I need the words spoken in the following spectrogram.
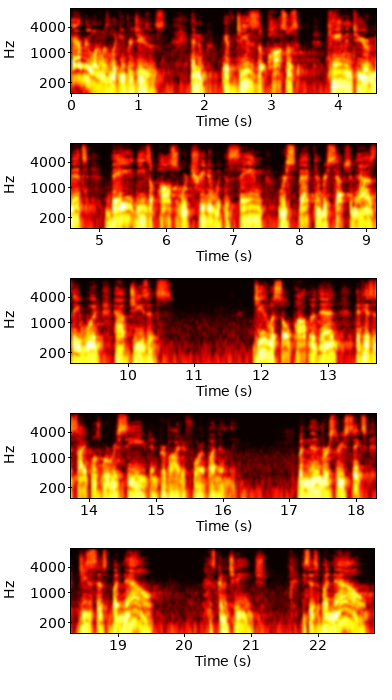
everyone was looking for Jesus. And if Jesus' apostles came into your midst, they, these apostles were treated with the same respect and reception as they would have Jesus. Jesus was so popular then that his disciples were received and provided for abundantly. But then verse 36, Jesus says, but now it's going to change. He says, but now,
